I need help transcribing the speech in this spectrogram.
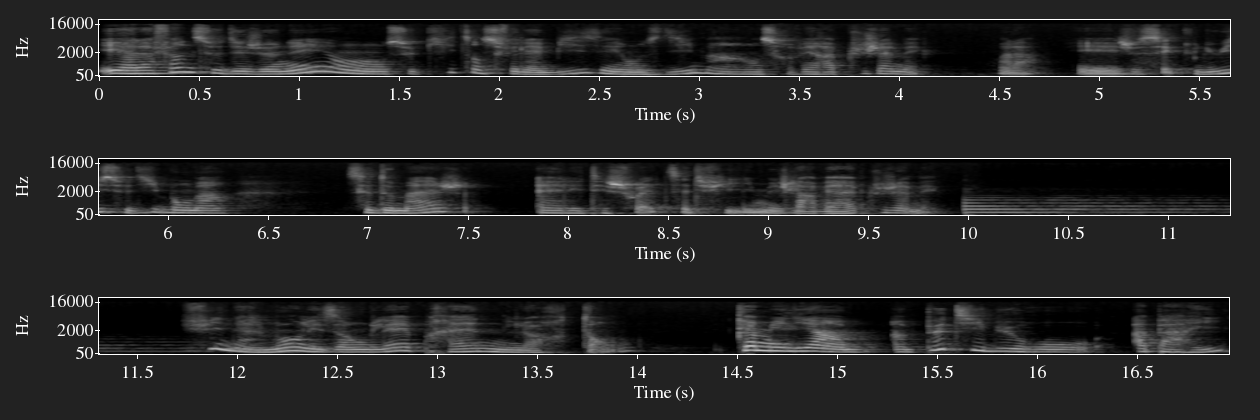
Et à la fin de ce déjeuner, on se quitte, on se fait la bise et on se dit ben, on se reverra plus jamais. Voilà. Et je sais que lui se dit bon ben c'est dommage, elle était chouette, cette fille, mais je la reverrai plus jamais. Finalement, les Anglais prennent leur temps. Comme il y a un, petit bureau à Paris,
